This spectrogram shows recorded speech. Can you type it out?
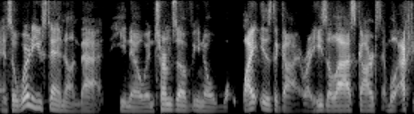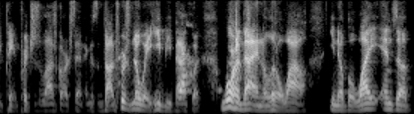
And so, where do you stand on that? You know, in terms of you know, White is the guy, right? He's the last guard. Well, actually, Payton Pritchard's the last guard standing because there's no way he'd be back. But more on that in a little while. You know, but White ends up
